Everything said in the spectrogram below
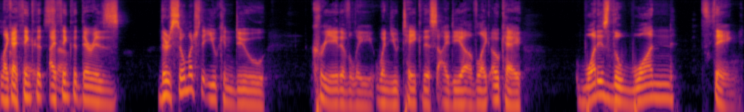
Like, I think Okay, that I think that there is there's so much that you can do creatively when you take this idea of like, okay, what is the one thing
